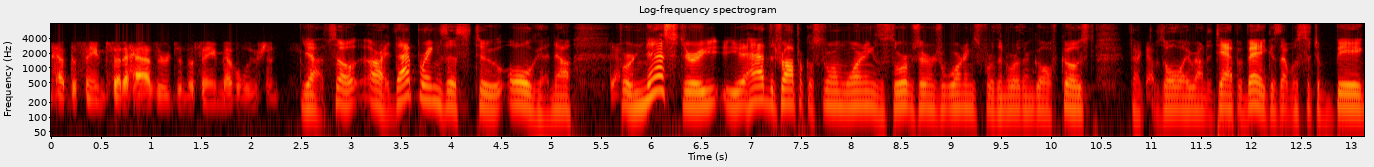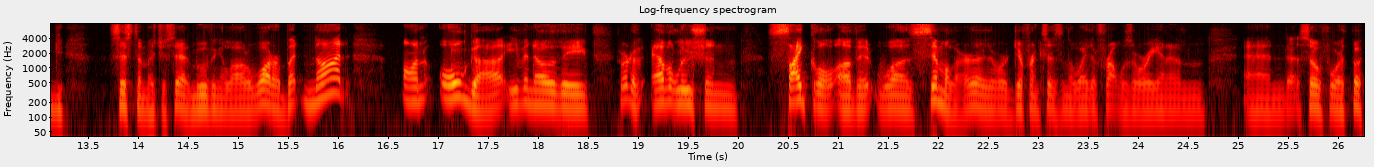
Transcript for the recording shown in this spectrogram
have the same set of hazards and the same evolution. Yeah. So all right, that brings us to Olga. Now, yeah. for Nestor, you, you, had the tropical storm warnings, the storm surge warnings for the northern Gulf Coast. In fact, yep. it was all the way around to Tampa Bay because that was such a big system, as you said, moving a lot of water, but not on Olga, even though the sort of evolution cycle of it was similar. There were differences in the way the front was oriented and and uh, so forth. But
